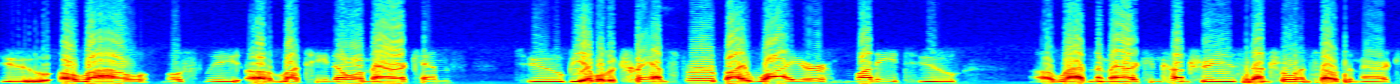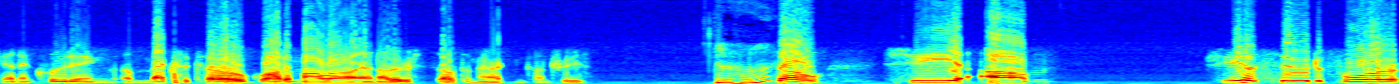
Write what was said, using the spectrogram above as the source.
to allow mostly uh, Latino Americans to be able to transfer by wire money to uh, Latin American countries, Central and South American, including uh, Mexico, Guatemala, and other South American countries. Uh-huh. So she um, she has sued for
